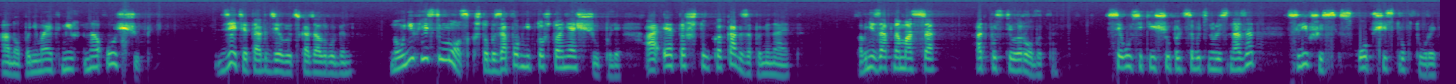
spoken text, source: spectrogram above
Оно понимает мир на ощупь. «Дети так делают», — сказал Рубин. «Но у них есть мозг, чтобы запомнить то, что они ощупали. А эта штука как запоминает?» Внезапно масса отпустила робота. Все усики и щупальца вытянулись назад, слившись с общей структурой.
